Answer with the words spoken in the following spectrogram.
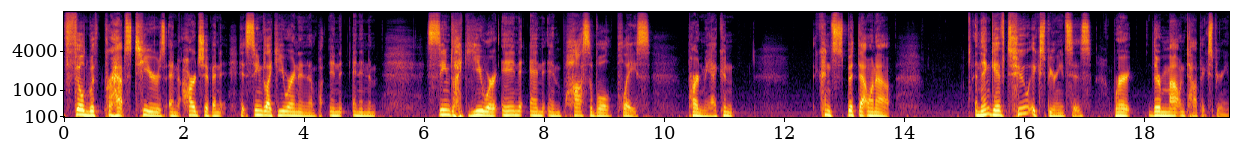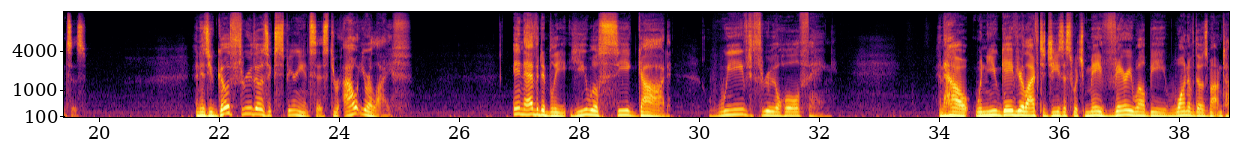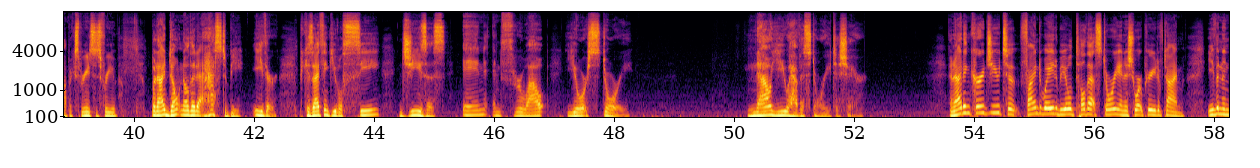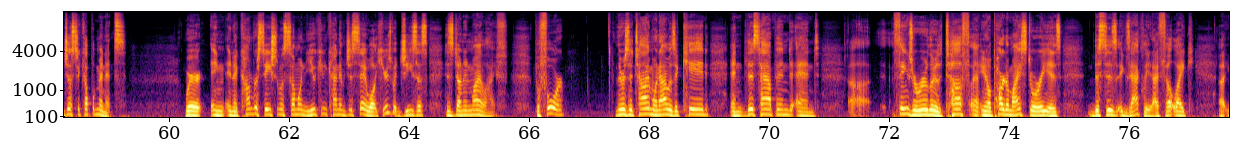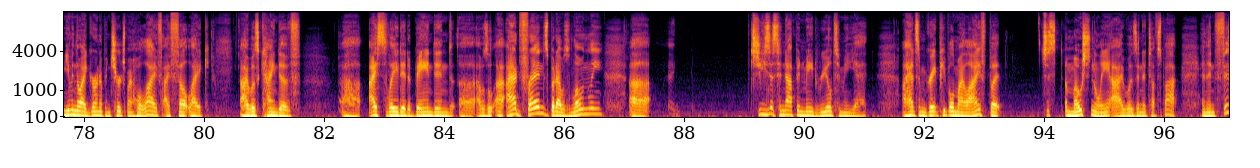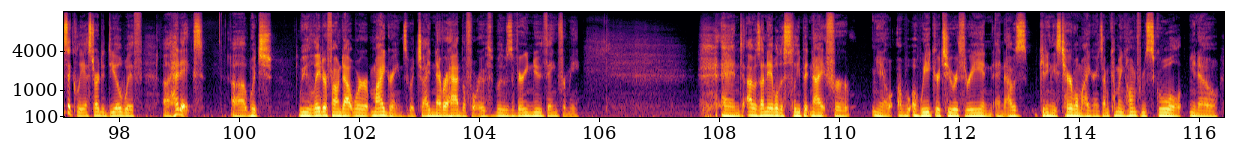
filled with perhaps tears and hardship, and it seemed like you were in an in, in an seemed like you were in an impossible place. Pardon me, I couldn't couldn't spit that one out. And then give two experiences where they're mountaintop experiences. And as you go through those experiences throughout your life, inevitably you will see God weaved through the whole thing. And how, when you gave your life to Jesus, which may very well be one of those mountaintop experiences for you, but I don't know that it has to be either, because I think you will see Jesus in and throughout your story. Now you have a story to share. And I'd encourage you to find a way to be able to tell that story in a short period of time, even in just a couple minutes. Where in, in a conversation with someone, you can kind of just say, Well, here's what Jesus has done in my life. Before, there was a time when I was a kid and this happened and uh, things were really, really tough. Uh, you know, part of my story is this is exactly it. I felt like, uh, even though I'd grown up in church my whole life, I felt like I was kind of uh, isolated, abandoned. Uh, I was I had friends, but I was lonely. Uh, Jesus had not been made real to me yet. I had some great people in my life, but just emotionally, I was in a tough spot. And then physically, I started to deal with uh, headaches, uh, which we later found out were migraines, which I never had before. It was, it was a very new thing for me. And I was unable to sleep at night for you know a, a, week or two or three and and I was getting these terrible migraines. I'm coming home from school, you know,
